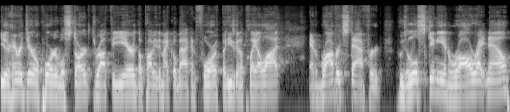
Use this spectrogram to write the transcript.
Either him or Daryl Porter will start throughout the year. They'll probably they might go back and forth, but he's going to play a lot and Robert Stafford, who's a little skinny and raw right now,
